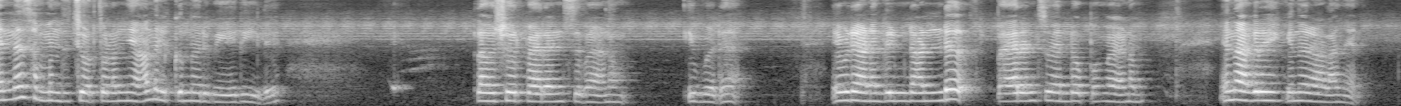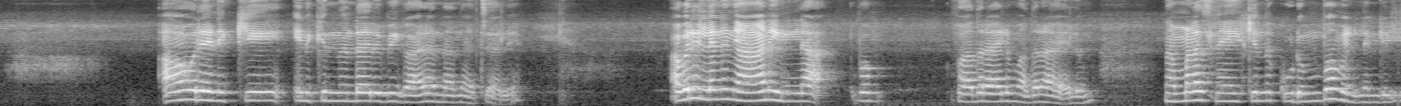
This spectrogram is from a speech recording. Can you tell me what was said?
എന്നെ സംബന്ധിച്ചിടത്തോളം ഞാൻ നിൽക്കുന്ന ഒരു വേദിയിൽ ലവ് ഷോർ പാരൻസ് വേണം ഇവിടെ. എവിടെയാണെങ്കിലും രണ്ട് പാരൻസും എന്റെ ഒപ്പം വേണം എന്നാഗ്രഹിക്കുന്ന ഒരാളാണ് ഞാൻ. ആ ഒരു എനിക്ക് എനിക്കിന്നുണ്ട ഒരു വികാരം എന്താണെന്ന് വെച്ചാൽ അവരില്ലെങ്കിൽ ഞാനില്ല. ഇപ്പം ഫാദറായാലും മദറായാലും നമ്മളെ സ്നേഹിക്കുന്ന കുടുംബമില്ലെങ്കിൽ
